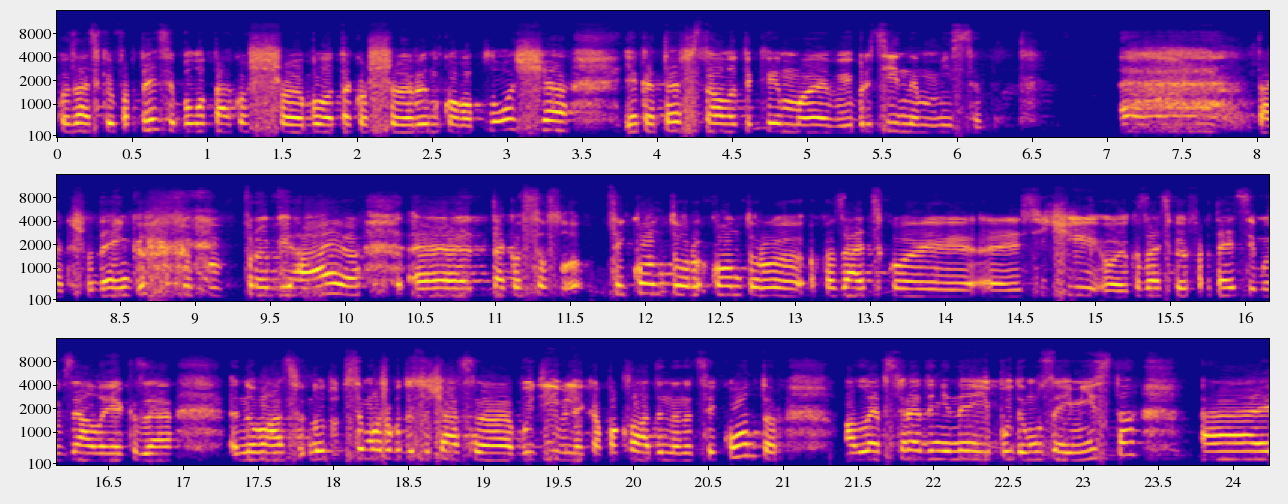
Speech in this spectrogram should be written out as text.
козацької фортеці було також була також ринкова площа, яка теж стала таким вібраційним місцем. Так, швиденько пробігаю. Е, Так, цей контур, контур козацької е, січі, козацької фортеці ми взяли як за нова. Ну, це може бути сучасна будівля, яка покладена на цей контур, але всередині неї буде музей міста. Е,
